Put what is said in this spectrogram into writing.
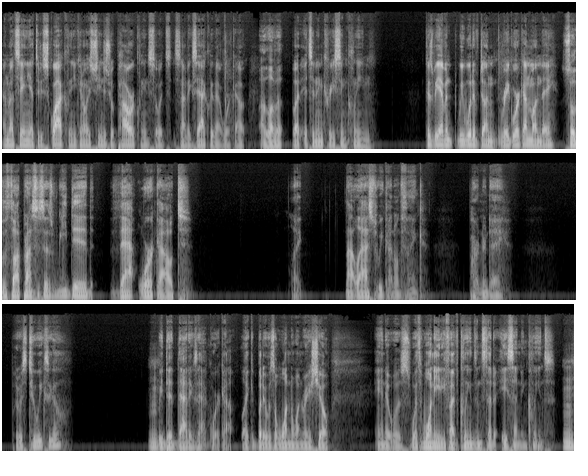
I'm not saying you have to do squat clean. You can always change it to a power clean, so it's it's not exactly that workout, I love it. but it's an increase in clean. Because we haven't, we would have done rig work on Monday. So the thought process is we did that workout like not last week, I don't think. Partner day. But it was two weeks ago. Mhm. We did that exact workout. Like but it was a one to one ratio and it was with one eighty five cleans instead of ascending cleans. Mm.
